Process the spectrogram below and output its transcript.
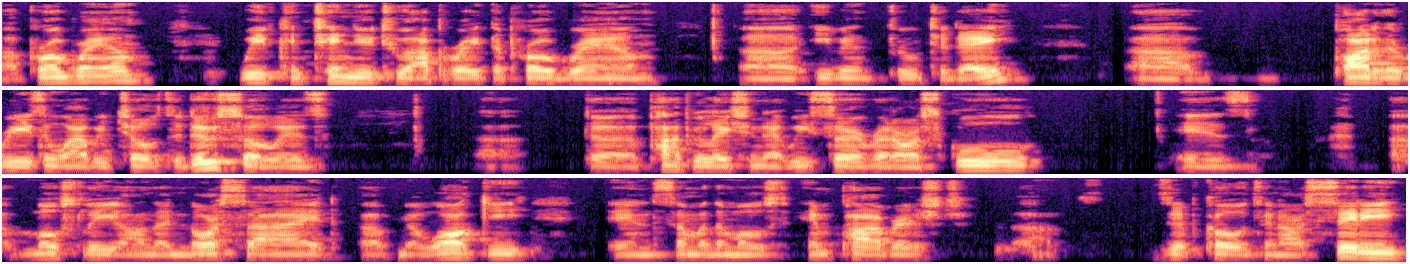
uh, program. We've continued to operate the program uh, even through today. Uh, part of the reason why we chose to do so is uh, the population that we serve at our school is uh, mostly on the north side of Milwaukee in some of the most impoverished uh, zip codes in our city.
